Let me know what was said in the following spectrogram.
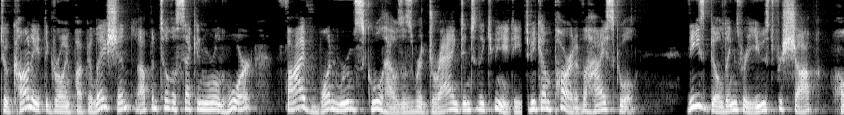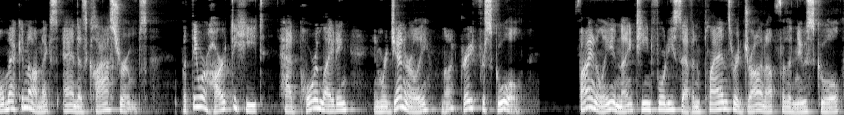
To accommodate the growing population, up until the Second World War, five one room schoolhouses were dragged into the community to become part of the high school. These buildings were used for shop, home economics, and as classrooms, but they were hard to heat, had poor lighting, and were generally not great for school. Finally, in 1947, plans were drawn up for the new school,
